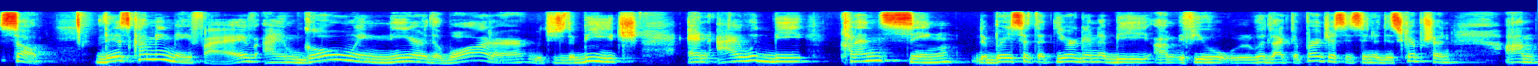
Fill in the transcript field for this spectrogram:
So this coming May 5, I am going near the water, which is the beach, and I would be cleansing the bracelet that you're gonna be, um, if you would like to purchase, it's in the description. Um,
